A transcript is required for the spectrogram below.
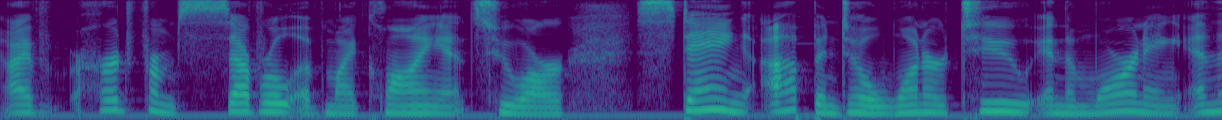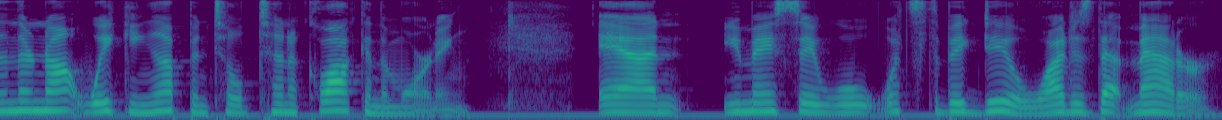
I've heard from several of my clients who are staying up until 1 or 2 in the morning and then they're not waking up until 10 o'clock in the morning. And you may say, well, what's the big deal? Why does that matter?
